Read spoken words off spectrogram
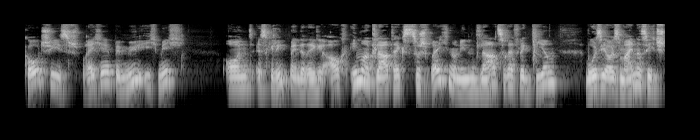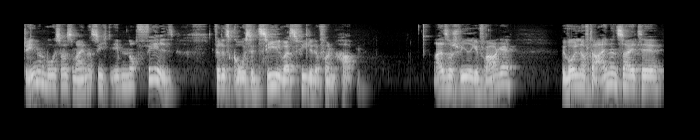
Coaches spreche, bemühe ich mich und es gelingt mir in der Regel auch immer Klartext zu sprechen und ihnen klar zu reflektieren, wo sie aus meiner Sicht stehen und wo es aus meiner Sicht eben noch fehlt für das große Ziel, was viele davon haben. Also schwierige Frage. Wir wollen auf der einen Seite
